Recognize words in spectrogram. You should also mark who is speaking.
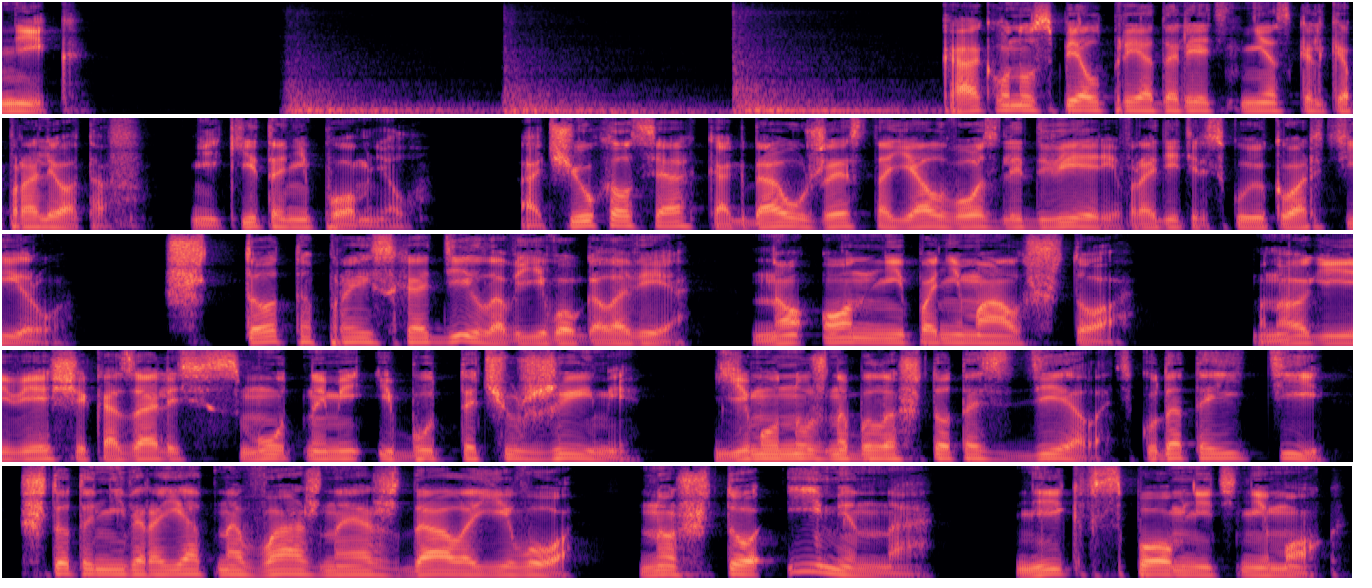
Speaker 1: Ник. Как он успел преодолеть несколько пролетов, Никита не помнил. Очухался, когда уже стоял возле двери в родительскую квартиру. Что-то происходило в его голове, но он не понимал, что. Многие вещи казались смутными и будто чужими. Ему нужно было что-то сделать, куда-то идти, что-то невероятно важное ждало его, но что именно, Ник вспомнить не мог.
